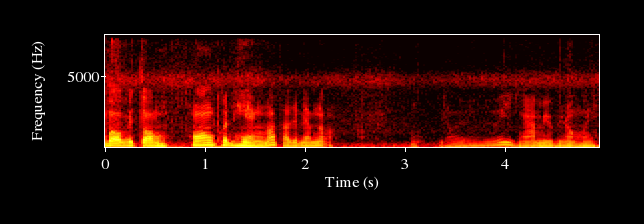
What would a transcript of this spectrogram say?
บ่เอาไปตองห้องเพื่อนแห้งเนาะสาวจะเลี้ยมเนาะนี่ พี่น้องเอ้ยงามอยู่พี่น้องมือนี่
